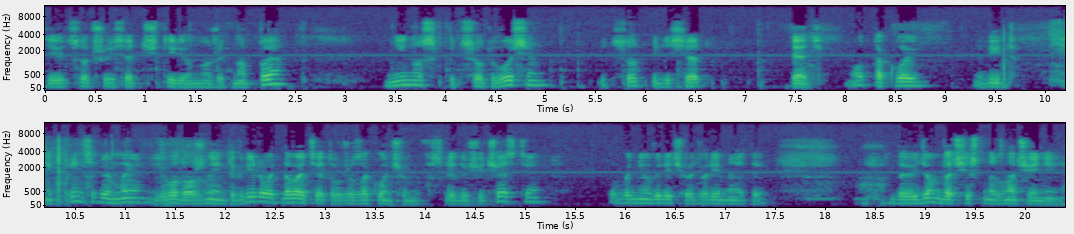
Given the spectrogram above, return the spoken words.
964 умножить на p минус 508 555. Вот такой вид. И в принципе мы его должны интегрировать. Давайте это уже закончим в следующей части, чтобы не увеличивать время этой. Доведем до численных значений.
